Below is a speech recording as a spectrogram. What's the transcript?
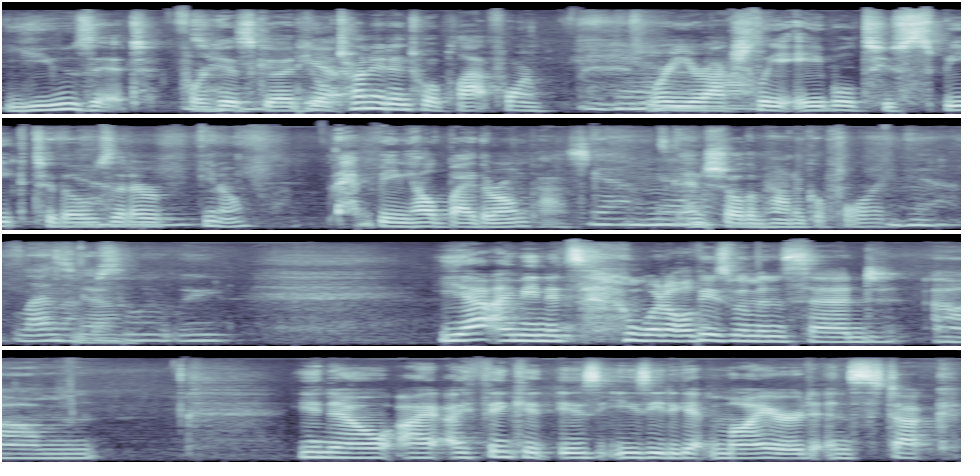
use it for His good. He'll Yeah. turn it into a platform where you're actually able to speak to those that are, you know, being held by their own past, Yeah. And show them how to go forward. Laila. Absolutely. Yeah, I mean, it's what all these women said. Um, you know, I, I think it is easy to get mired and stuck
